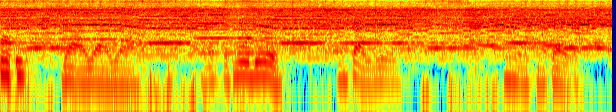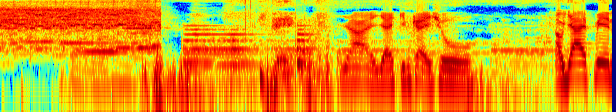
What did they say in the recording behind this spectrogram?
อ้ยโอ้ยอย่าอย่าอย่ายายขอโทษด้วยกินไก่เลยนี่กินไก่กินไก่เลยยายยายกินไก่โชว์เอายายเป็น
